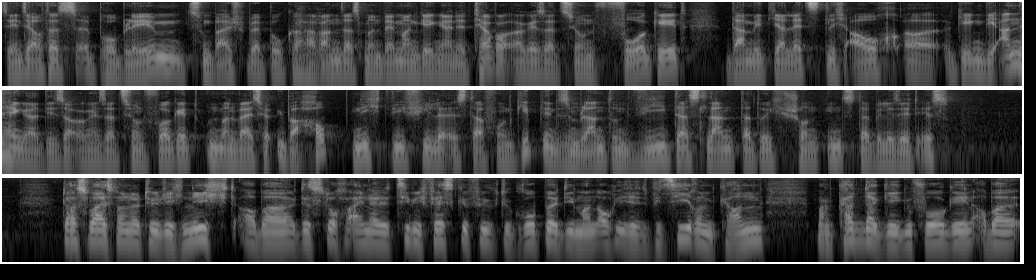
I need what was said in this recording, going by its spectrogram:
Sehen Sie auch das äh, Problem, zum Beispiel bei Boko Haram, dass man, wenn man gegen eine Terrororganisation vorgeht, damit ja letztlich auch äh, gegen die Anhänger dieser Organisation vorgeht und man weiß ja überhaupt nicht, wie viele es davon gibt in diesem Land und wie das Land dadurch schon instabilisiert ist? Das weiß man natürlich nicht, aber das ist doch eine ziemlich festgefügte Gruppe, die man auch identifizieren kann. Man kann dagegen vorgehen, aber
